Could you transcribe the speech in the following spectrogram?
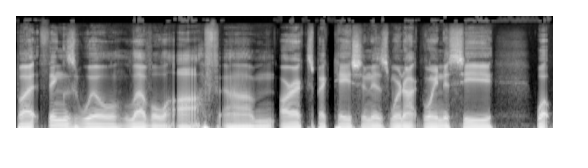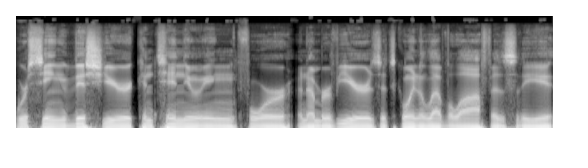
but things will level off. Um, our expectation is we're not going to see what we're seeing this year continuing for a number of years. It's going to level off as the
